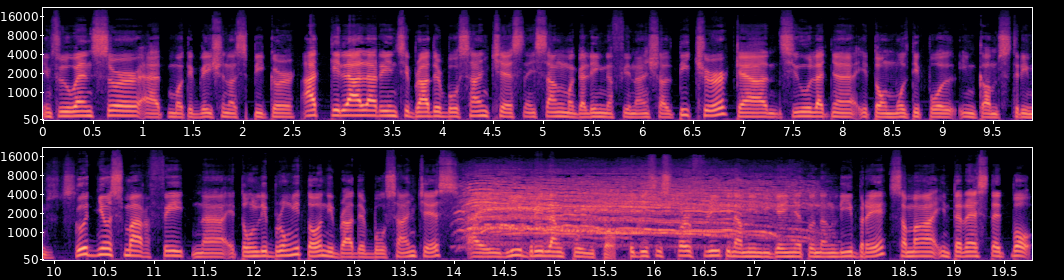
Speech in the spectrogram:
influencer at motivational speaker. At kilala rin si Brother Bo Sanchez na isang magaling na financial teacher kaya sinulat niya itong multiple income streams. Good news mga faith na itong librong ito ni Brother Bo Sanchez ay libre lang po ito. This is for free, pinamimigay niya to ng libre sa mga interested po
